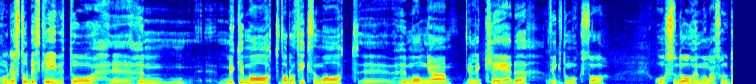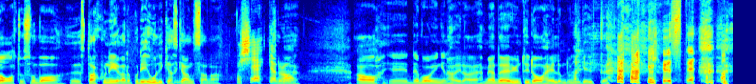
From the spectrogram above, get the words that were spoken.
Och det står beskrivet då eh, hur mycket mat, vad de fick för mat, hur många, eller kläder fick de också. Och så då hur många soldater som var stationerade på de olika skansarna. Vad käkade de? Ja, det var ju ingen höjdare. Men det är ju inte idag heller om de ligger ute. Just det.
